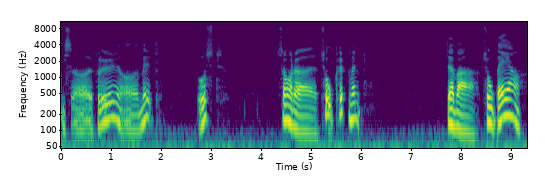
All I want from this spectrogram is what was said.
Is og fløde og mælk. Ost. Så var der to købmænd. Der var to bager.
